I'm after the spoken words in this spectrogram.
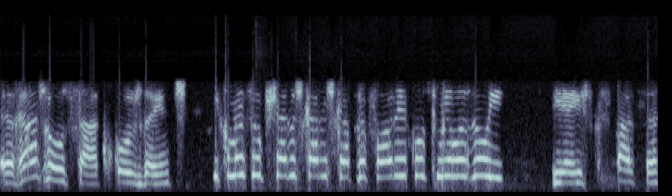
rasgam o saco com os dentes e começam a puxar as carnes cá para fora e a consumi-las ali. E é isto que se passa.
